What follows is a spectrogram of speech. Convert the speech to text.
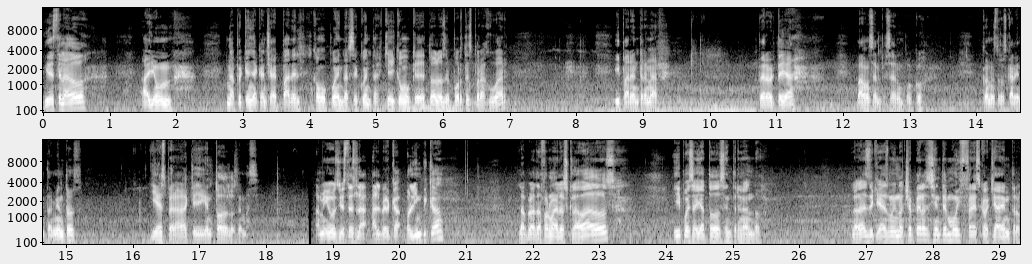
Y de este lado hay un, una pequeña cancha de pádel, como pueden darse cuenta. Aquí hay como que de todos los deportes para jugar y para entrenar. Pero ahorita ya vamos a empezar un poco con nuestros calentamientos y esperar a que lleguen todos los demás. Amigos, y esta es la alberca olímpica, la plataforma de los clavados y pues allá todos entrenando. La verdad es que ya es muy noche, pero se siente muy fresco aquí adentro.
